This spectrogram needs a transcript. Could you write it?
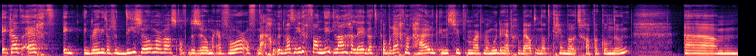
Ik had echt, ik, ik weet niet of het die zomer was of de zomer ervoor. Of, nou goed, het was in ieder geval niet lang geleden dat ik oprecht nog huilend in de supermarkt mijn moeder heb gebeld omdat ik geen boodschappen kon doen. Ehm,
